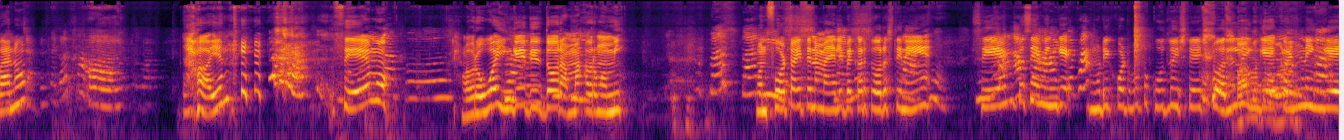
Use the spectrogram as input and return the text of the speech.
ಬಾನು? ಎಂತ? ಸೇಮು ಅವ್ರ ಅವ್ವ ಹಿಂಗೆ ಇದ್ದಿದ್ದವ್ರ ಅಮ್ಮ, ಅವ್ರ ಮಮ್ಮಿ. ಒಂದು ಫೋಟೋ ಐತೆ ನಮ್ಮ ಮನೇಲಿ ಬೇಕಾದ್ರೆ ತೋರಿಸ್ತೀನಿ. ಸೇಮ್ ಟು ಸೇಮ್ ಹಿಂಗೆ. ಮುಡಿ ಕೊಟ್ಬಿಟ್ಟು ಕೂದಲು ಇಷ್ಟೇ ಇಷ್ಟು, ಅಲ್ಲಿ ಹಿಂಗೆ, ಕಣ್ಣು ಹಿಂಗೆ.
